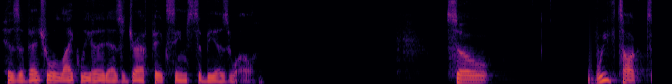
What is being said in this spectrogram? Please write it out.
his eventual likelihood as a draft pick seems to be as well. So, we've talked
